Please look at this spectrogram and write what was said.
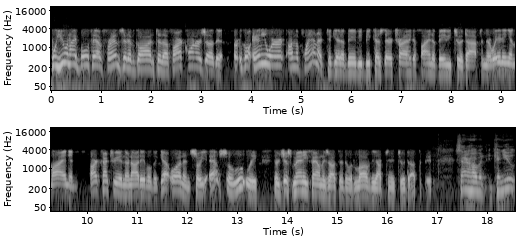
Well, you and I both have friends that have gone to the far corners of the go anywhere on the planet to get a baby because they're trying to find a baby to adopt and they're waiting in line in our country and they're not able to get one. And so, you, absolutely, there's just many families out there that would love the opportunity to adopt a baby. Senator Hoeven, can you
